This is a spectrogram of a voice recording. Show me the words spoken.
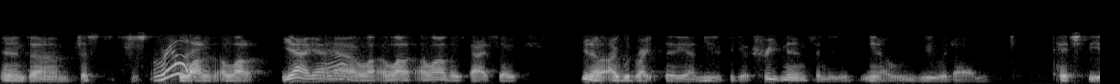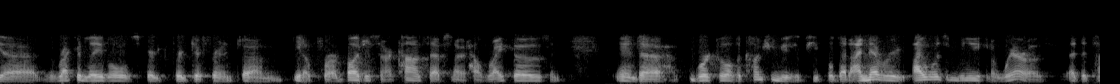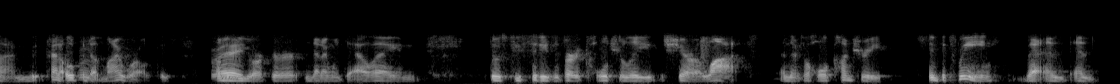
and um, just just Really? a lot of a lot. Of, yeah, yeah, yeah, a lot, a lot, a lot of those guys. So, you know, I would write the uh, music video treatments, and we would, you know, we would um, pitch the uh, the record labels for for different, um, you know, for our budgets and our concepts, and I would help write those and and uh, worked with all the country music people that I never, I wasn't really even aware of at the time. It kind of opened Mm. up my world because I'm a New Yorker, and then I went to LA, and those two cities are very culturally share a lot, and there's a whole country in between that, and and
